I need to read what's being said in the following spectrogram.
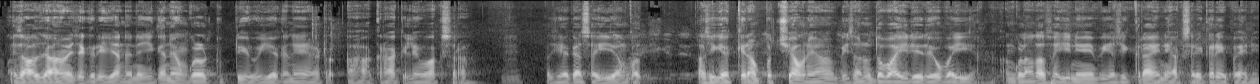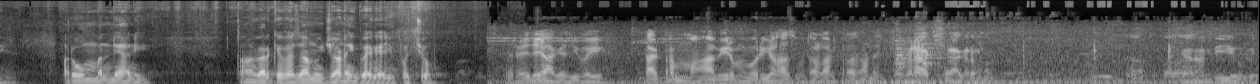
ਇਹਦਾ ਇਲਜ਼ਾਮ ਵਿੱਚ ਕਰੀ ਜਾਂਦੇ ਨੇ ਜੀ ਕਹਿੰਦੇ ਉਂਗਲ ਟੁੱਟੀ ਹੋਈ ਹੈ ਕਹਿੰਦੇ ਆਹ ਕਰਾ ਕੇ ਲਿਓ ਅਕਸਰਾ। ਅਸੀਂ ਕਿਹਾ ਸਹੀ ਹੈ ਉਂਗਲ। ਅਸੀਂ ਕਿਹਾ ਕਿਰਾਂ ਪੁੱਛਿਆ ਆਉਣੇ ਆ ਵੀ ਸਾਨੂੰ ਦਵਾਈ ਦੇ ਦਿਓ ਬਾਈ ਉਂਗਲਾਂ ਤਾਂ ਸਹੀ ਨੇ ਵੀ ਅਸੀਂ ਕਿਰਾਏ ਨੇ ਅਕਸਰੇ ਘਰੇ ਪਏ ਨੇ। ਪਰ ਉਹ ਮੰਨਿਆ ਨਹੀਂ। ਤਾਂ ਕਰਕੇ ਫਿਰ ਸਾਨੂੰ ਜਾਣਾ ਹੀ ਪੈ ਗਿਆ ਜੀ ਪੁੱਛੋ। ਫਿਰ ਇਹਦੇ ਆ ਗਏ ਸੀ ਬਾਈ ਡਾਕਟਰ ਮਹਾਵੀਰ ਮੈਮੋਰੀਅਲ ਹਸਪਤਾਲ ਅਲਟਰਾਸਾਊਂਡ ਇੱਥੋਂ ਕਰਾ ਐਕਸਰਾ ਕਰਾਉਣਾ। 11 20 ਹੋ ਗਏ।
